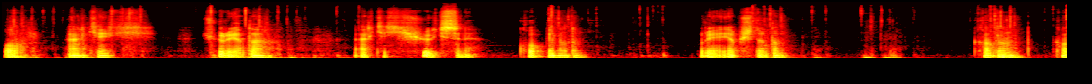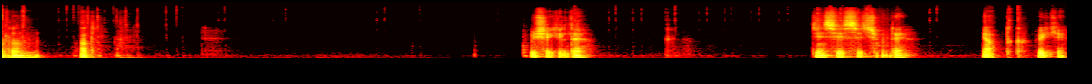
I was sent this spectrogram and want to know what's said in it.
for erkek. Şuraya da erkek. Şu ikisini kopyaladım. Buraya yapıştırdım. Kadın, kadın, kadın. Bu şekilde cinsiyet seçiminde yaptık. Peki.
